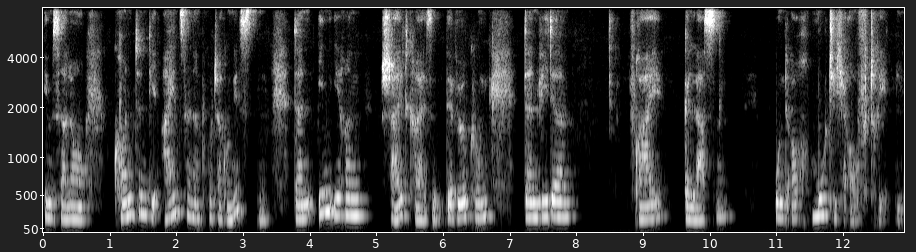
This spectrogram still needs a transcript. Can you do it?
im Salon konnten die einzelnen Protagonisten dann in ihren Schaltkreisen der Wirkung dann wieder frei, gelassen und auch mutig auftreten.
